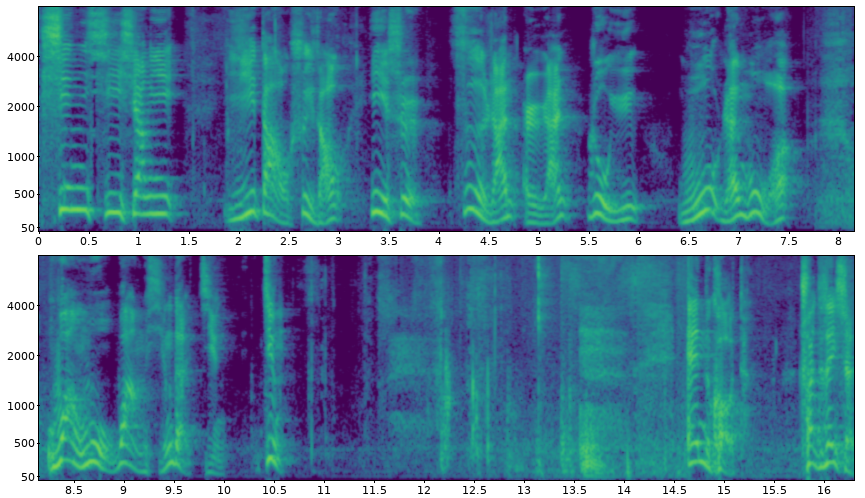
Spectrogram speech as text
心息相依，一到睡着，意识自然而然入于无人无我、忘物忘形的境境。End quote. Translation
